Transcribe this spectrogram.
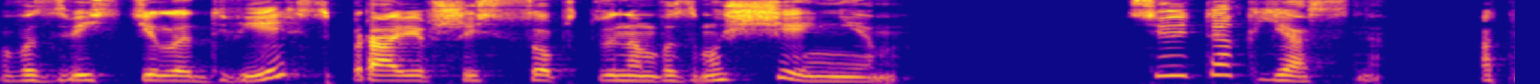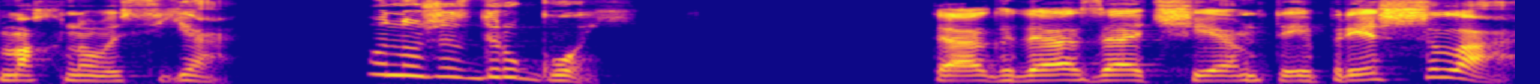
возвестила дверь, справившись с собственным возмущением. «Все и так ясно», — отмахнулась я. «Он уже с другой». «Тогда зачем ты пришла?»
